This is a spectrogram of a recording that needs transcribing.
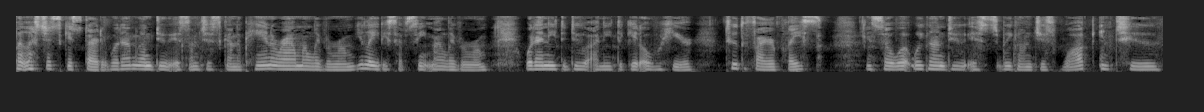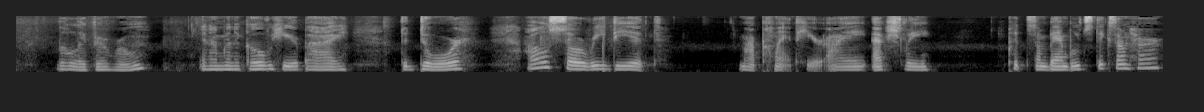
But let's just get started. What I'm going to do is I'm just going to pan around my living room. You ladies have seen my living room. What I need to do, I need to get over here to the fireplace. And so what we're going to do is we're going to just walk into the living room. And I'm going to go over here by the door. I also redid my plant here. I actually put some bamboo sticks on her.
